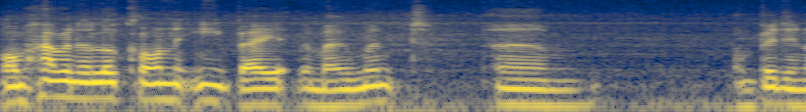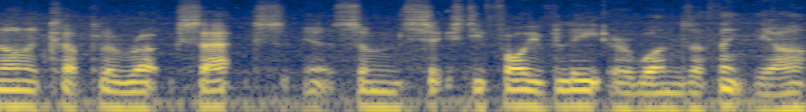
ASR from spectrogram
I'm having a look on eBay at the moment. Um, I'm bidding on a couple of rucksacks, you know, some 65 litre ones I think they are,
